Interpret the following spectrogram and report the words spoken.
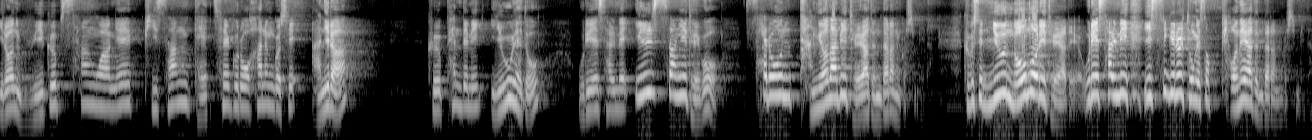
이런 위급 상황의 비상 대책으로 하는 것이 아니라 그 팬데믹 이후에도 우리의 삶의 일상이 되고 새로운 당연함이 되어야 된다는 것입니다. 그것이 new normal이 되어야 돼요. 우리의 삶이 이 시기를 통해서 변해야 된다는 것입니다.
